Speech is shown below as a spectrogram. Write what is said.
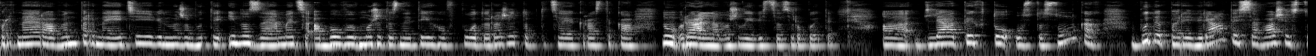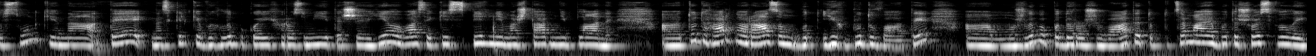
партнера в інтернеті, він може бути іноземець, або ви можете знайти його в подорожі, тобто це якраз така ну, реальна можливість це зробити. Е, Для тих, хто у стосунках буде перевірятися ваші стосунки на те, наскільки ви глибоко їх розумієте, чи є у вас якісь спільні масштабні плани. Е, Тут гарно разом їх будувати, можливо, подорожувати, тобто це має бути щось велике.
